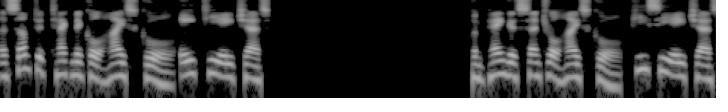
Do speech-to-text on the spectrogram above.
Assumpta Technical High School ATHS Pampanga Central High School PCHS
